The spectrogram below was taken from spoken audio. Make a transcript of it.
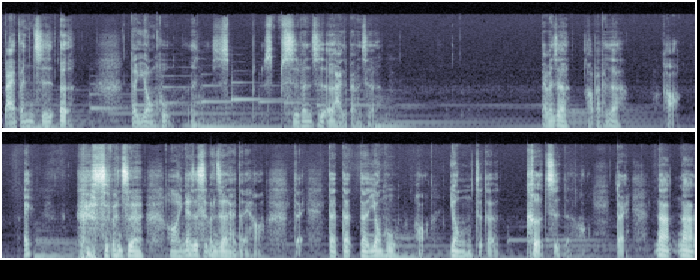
百分之二的用户，嗯，十十分之二还是百分之二？”百分之二，好，百分之二，好，哎，十分之二，哦，应该是十分之二才对，哈，对的的的用户，好，用这个克制的，哈，对，那那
